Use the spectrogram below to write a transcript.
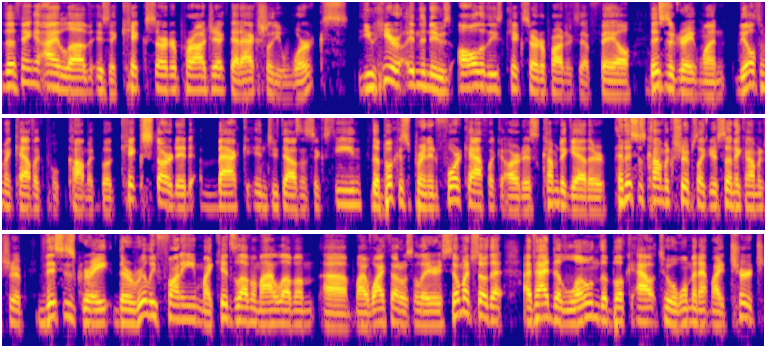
the thing I love is a Kickstarter project that actually works. You hear in the news all of these Kickstarter projects that fail. This is a great one. The Ultimate Catholic Comic Book kickstarted back in 2016. The book is printed. Four Catholic artists come together, and this is comic strips like your Sunday comic strip. This is great. They're really funny. My kids love them. I love them. Uh, my wife thought it was hilarious. So much so that I've had to loan the book out to a woman at my church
